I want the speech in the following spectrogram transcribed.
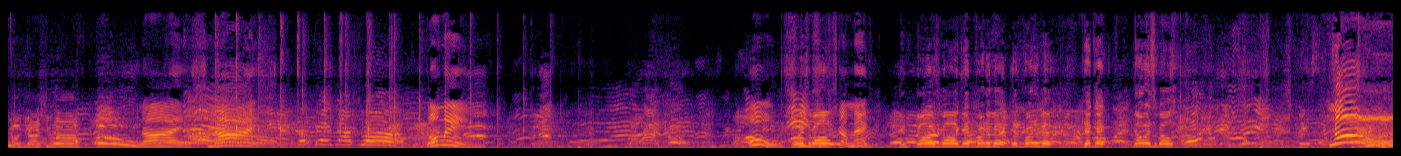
Go, Joshua. Oh. Nice, nice. Okay, Joshua! Going. Oh, Go, she, Isabella. she's got Meg. Get- Go, Isabella. Get in front of it. Get in front of it. Kick it. Go, Isabella. No!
